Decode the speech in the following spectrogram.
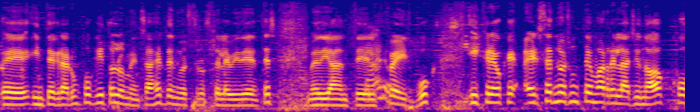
eh, integrar un poquito los mensajes de nuestros televidentes mediante el Facebook. Y creo que este no es un tema relacionado con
